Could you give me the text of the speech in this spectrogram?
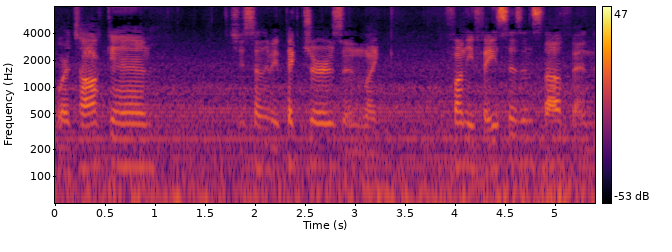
We're talking. She's sending me pictures and like funny faces and stuff. And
